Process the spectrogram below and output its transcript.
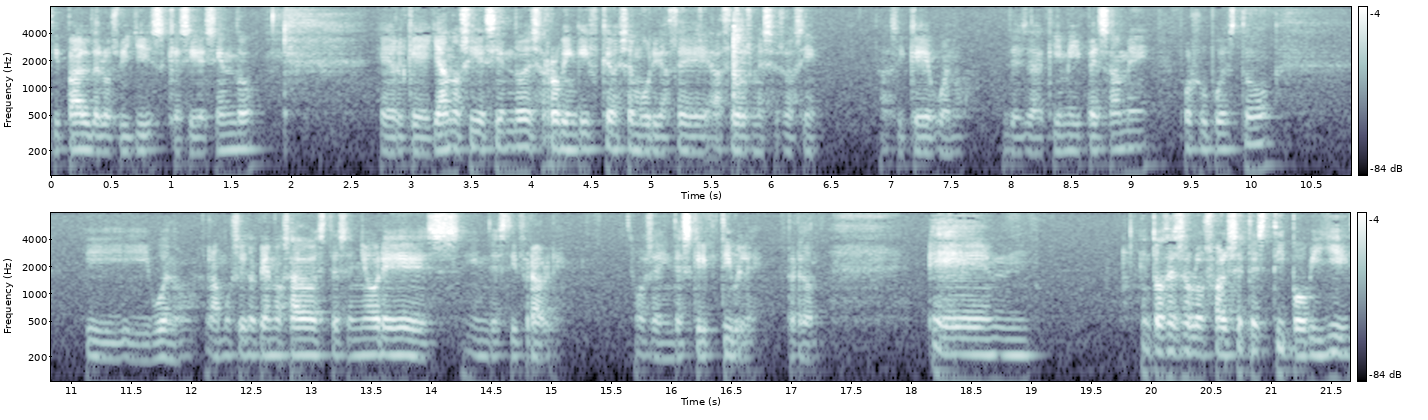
Principal de los Gees, que sigue siendo. El que ya no sigue siendo es Robin Gibb, que se murió hace, hace dos meses o así. Así que bueno, desde aquí mi pésame, por supuesto. Y bueno, la música que nos ha dado este señor es indescifrable, o sea, indescriptible, perdón. Em, entonces los falsetes tipo Bee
